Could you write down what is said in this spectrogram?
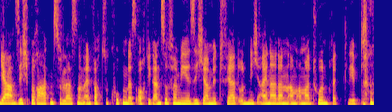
ja, sich beraten zu lassen und einfach zu gucken, dass auch die ganze Familie sicher mitfährt und nicht einer dann am Armaturenbrett klebt.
